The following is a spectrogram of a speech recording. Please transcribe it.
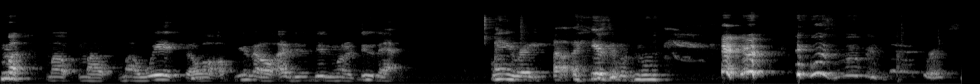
my, my, my, my wig fell off. You know, I just didn't want to do that. Anyway, uh, here's it was moving. it was moving backwards.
